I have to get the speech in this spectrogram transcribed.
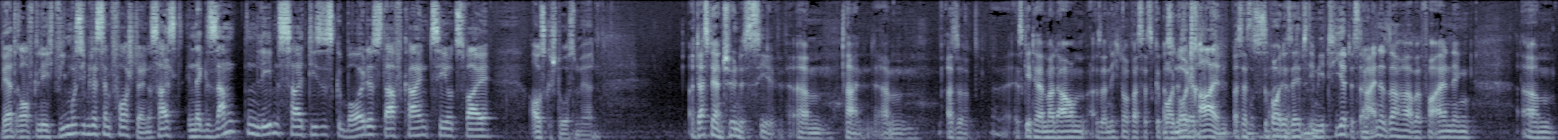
Wert drauf gelegt. Wie muss ich mir das denn vorstellen? Das heißt, in der gesamten Lebenszeit dieses Gebäudes darf kein CO2 ausgestoßen werden. Das wäre ein schönes Ziel. Ähm, nein, ähm, also es geht ja immer darum, also nicht nur was das Gebäude also neutral, selbst, was das Gebäude sein. selbst imitiert, ist ja. eine Sache, aber vor allen Dingen ähm,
